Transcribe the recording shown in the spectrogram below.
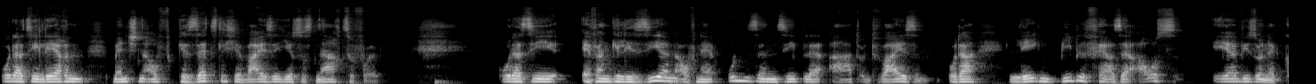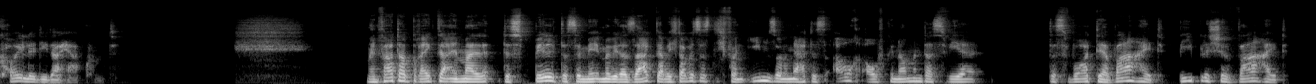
Oder sie lehren Menschen auf gesetzliche Weise Jesus nachzufolgen. Oder sie evangelisieren auf eine unsensible Art und Weise. Oder legen Bibelverse aus, eher wie so eine Keule, die daherkommt. Mein Vater prägte einmal das Bild, das er mir immer wieder sagte, aber ich glaube, es ist nicht von ihm, sondern er hat es auch aufgenommen, dass wir das Wort der Wahrheit, biblische Wahrheit,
